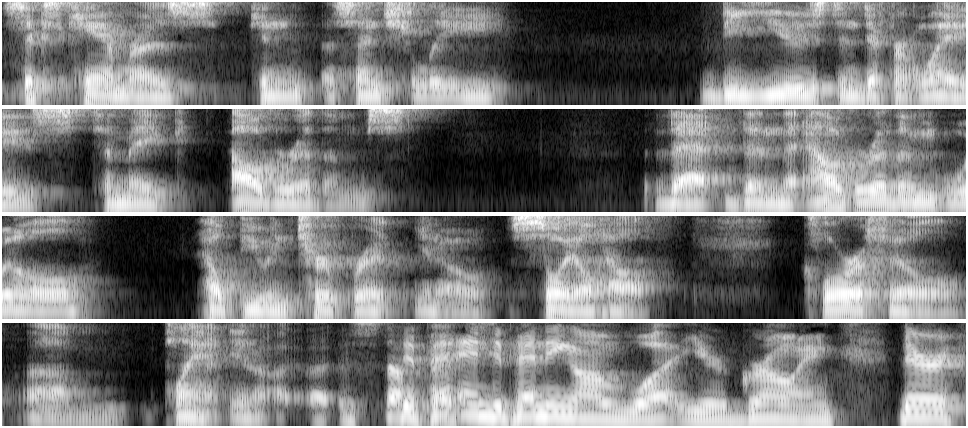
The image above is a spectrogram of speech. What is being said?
six cameras can essentially be used in different ways to make algorithms that then the algorithm will help you interpret, you know, soil health, chlorophyll, um, plant, you know, uh, stuff. Dep- and depending on what you're growing, there.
